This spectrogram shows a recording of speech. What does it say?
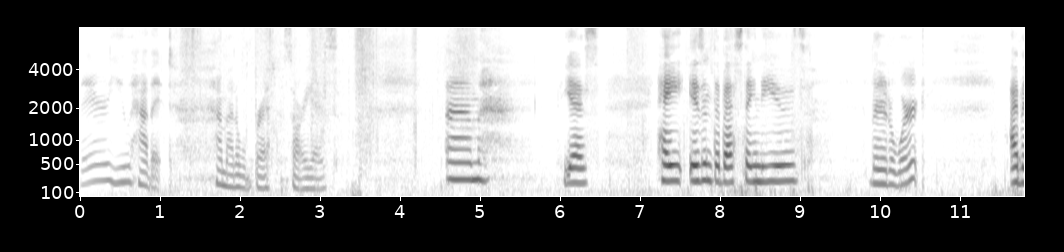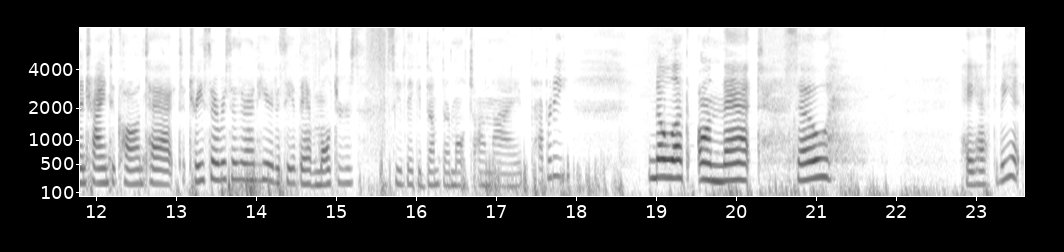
There you have it. I'm out of breath. Sorry, guys. Um, yes, hay isn't the best thing to use, but it'll work. I've been trying to contact tree services around here to see if they have mulchers, see if they could dump their mulch on my property. No luck on that, so hay has to be it.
